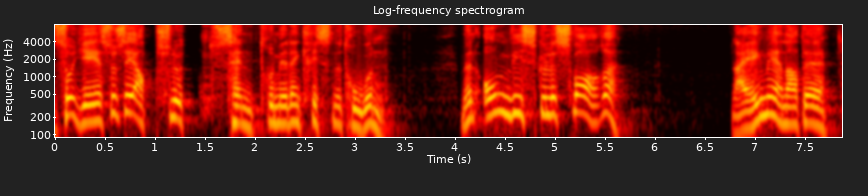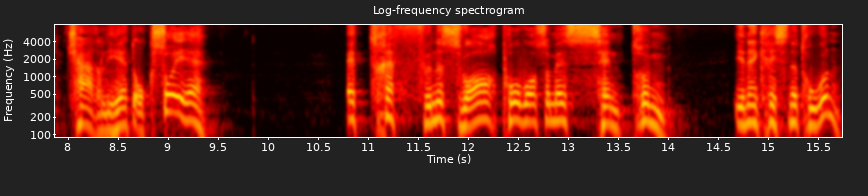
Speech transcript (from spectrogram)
Så Jesus er absolutt sentrum i den kristne troen. Men om vi skulle svare Nei, jeg mener at kjærlighet også er et treffende svar på hva som er sentrum i den kristne troen,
